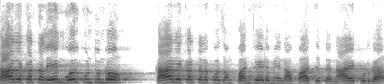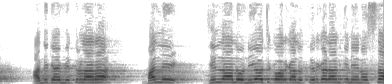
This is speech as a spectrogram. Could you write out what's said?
కార్యకర్తలు ఏం కోరుకుంటుండ్రో కార్యకర్తల కోసం పనిచేయడమే నా బాధ్యత నాయకుడుగా. అందుకే మిత్రులారా మళ్ళీ జిల్లాలు నియోజకవర్గాలు తిరగడానికి నేను వస్తా.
